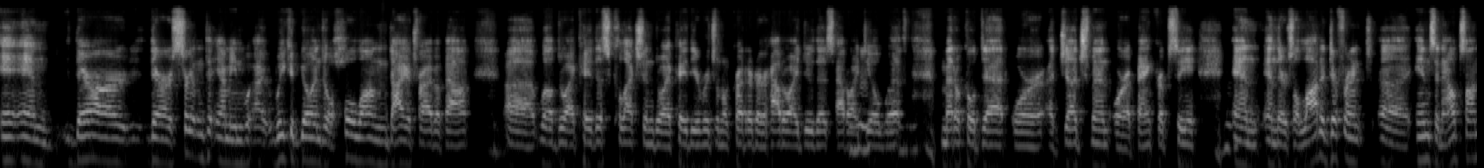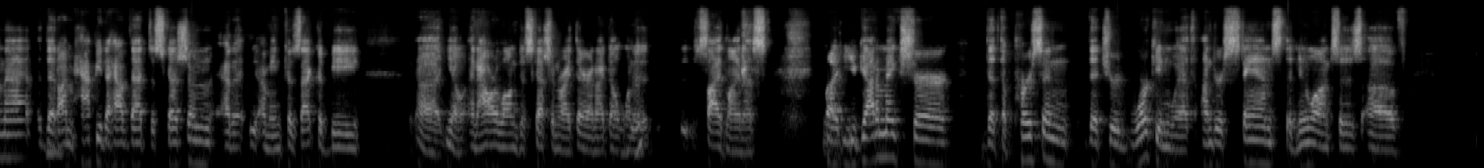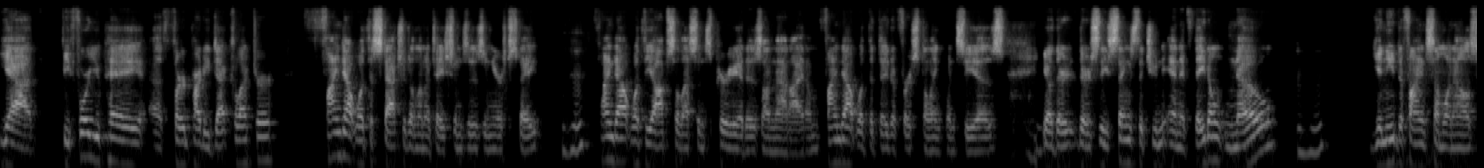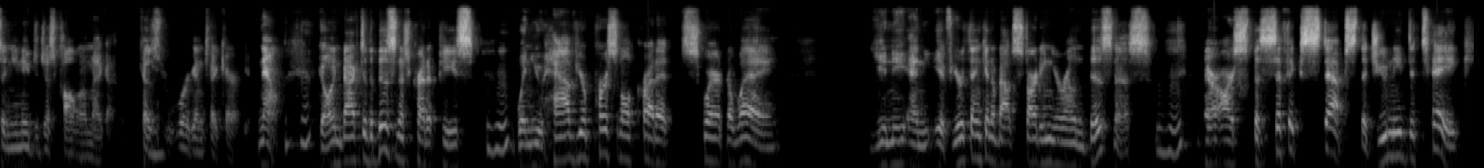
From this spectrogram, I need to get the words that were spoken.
and, there are there are certain things. I mean, we could go into a whole long diatribe about, uh, well, do I pay this collection? Do I pay the original creditor? How do I do this? How do mm-hmm. I deal with mm-hmm. medical debt or a judgment or a bankruptcy? Mm-hmm. And and there's a lot of different uh, ins and outs on that. That mm-hmm. I'm happy to have that discussion at a. I mean, because that could be uh, you know an hour long discussion right there and i don't want to mm-hmm. sideline us but you got to make sure that the person that you're working with understands the nuances of yeah before you pay a third party debt collector find out what the statute of limitations is in your state mm-hmm. find out what the obsolescence period is on that item find out what the date of first delinquency is mm-hmm. you know there, there's these things that you and if they don't know mm-hmm. you need to find someone else and you need to just call Omega because yeah. we're going to take care of you. Now, okay. going back to the business credit piece, mm-hmm. when you have your personal credit squared away, you need, and if you're thinking about starting your own business, mm-hmm. there are specific steps that you need to take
